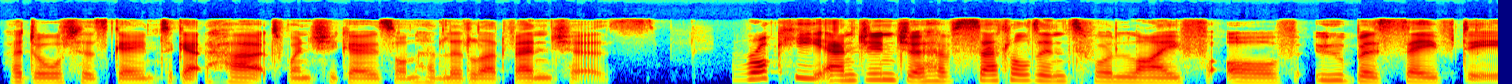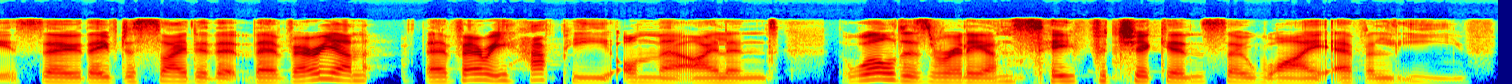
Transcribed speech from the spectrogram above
her daughter's going to get hurt when she goes on her little adventures. Rocky and Ginger have settled into a life of uber safety. So they've decided that they're very un- they're very happy on their island. The world is really unsafe for chickens, so why ever leave?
